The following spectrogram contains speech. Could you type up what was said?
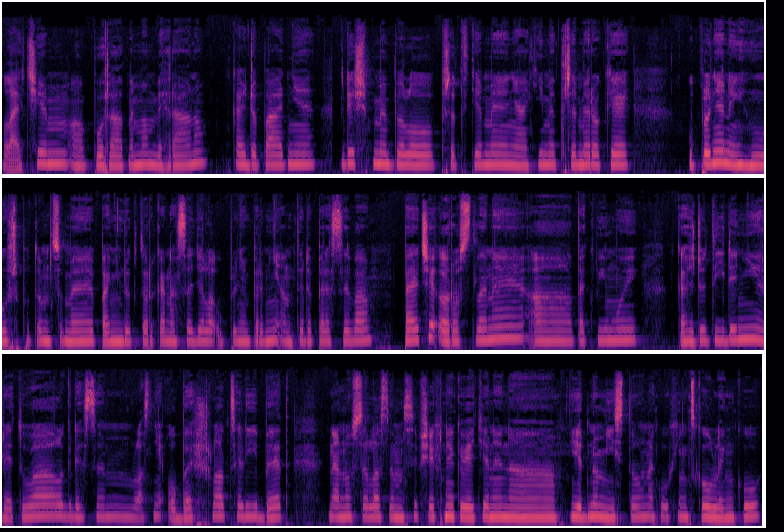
léčím a pořád nemám vyhráno. Každopádně, když mi bylo před těmi nějakými třemi roky úplně nejhůř po tom, co mi paní doktorka nasadila úplně první antidepresiva, péče o rostliny a takový můj každotýdenní rituál, kdy jsem vlastně obešla celý byt, nanosila jsem si všechny květiny na jedno místo, na kuchyňskou linku,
